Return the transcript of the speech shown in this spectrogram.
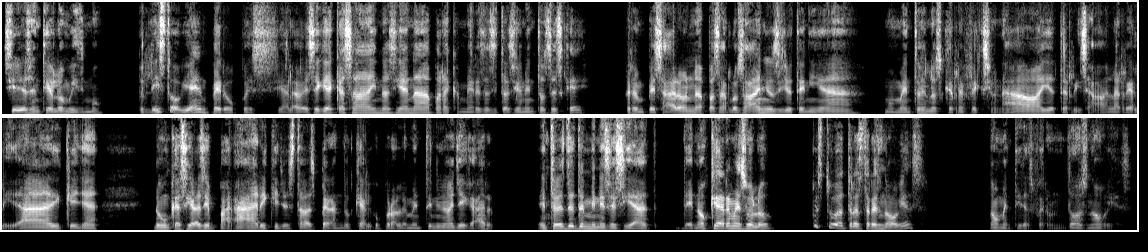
si ella sentía lo mismo, pues listo, bien, pero pues si a la vez seguía casada y no hacía nada para cambiar esa situación, entonces ¿qué? Pero empezaron a pasar los años y yo tenía momentos en los que reflexionaba y aterrizaba en la realidad y que ella nunca se iba a separar y que yo estaba esperando que algo probablemente no iba a llegar. Entonces, desde mi necesidad de no quedarme solo, pues tuve otras tres novias. No, mentiras, fueron dos novias.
